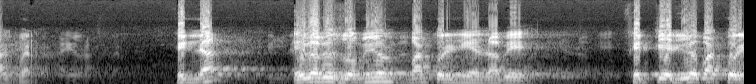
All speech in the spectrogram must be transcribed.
রাখবে না ঠিক না? এইভাবে জমিও বাক করে নিয়ে যাবে ফ্যাক্টরিও বাক করে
